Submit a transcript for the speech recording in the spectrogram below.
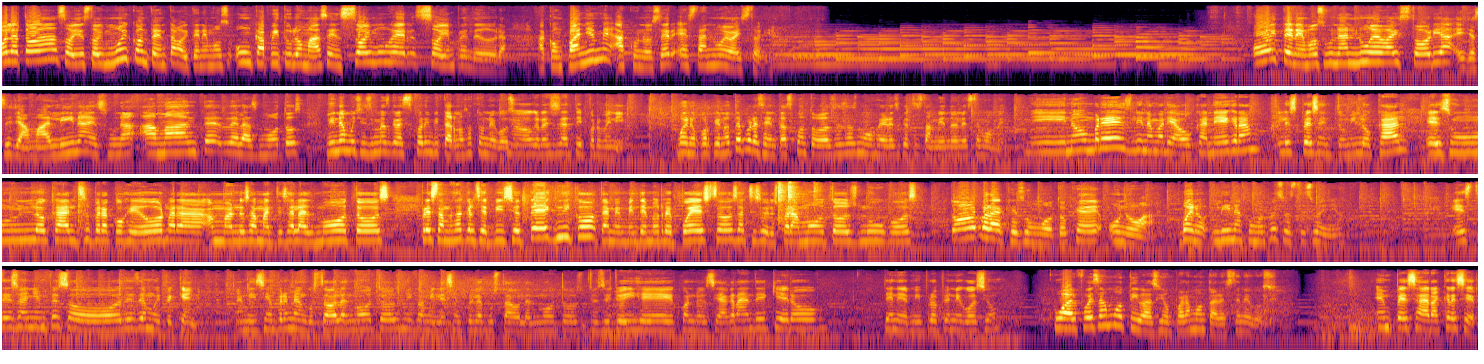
Hola a todas, hoy estoy muy contenta, hoy tenemos un capítulo más en Soy Mujer, Soy Emprendedora. Acompáñenme a conocer esta nueva historia. Hoy tenemos una nueva historia, ella se llama Lina, es una amante de las motos. Lina, muchísimas gracias por invitarnos a tu negocio. No, gracias a ti por venir. Bueno, ¿por qué no te presentas con todas esas mujeres que te están viendo en este momento? Mi nombre es Lina María Bocanegra, les presento mi local. Es un local súper acogedor para amar los amantes a las motos. Prestamos acá el servicio técnico, también vendemos repuestos, accesorios para motos, lujos. Todo para que su moto quede uno a. Bueno, Lina, ¿cómo empezó este sueño? Este sueño empezó desde muy pequeño. A mí siempre me han gustado las motos, mi familia siempre le ha gustado las motos. Entonces yo dije, cuando sea grande quiero tener mi propio negocio. ¿Cuál fue esa motivación para montar este negocio? Empezar a crecer,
